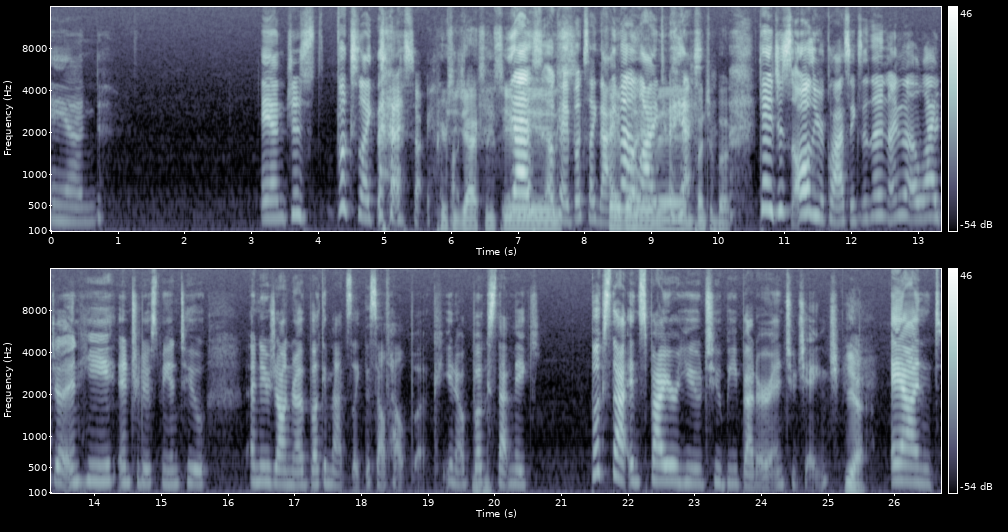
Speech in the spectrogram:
and and just books like that. Sorry. Percy. Jackson series. Yes, okay, books like that. I met Elijah. Yes. bunch of books. Okay, just all your classics. And then I met Elijah, and he introduced me into a new genre of book, and that's like the self help book. You know, mm-hmm. books that make books that inspire you to be better and to change. Yeah. And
